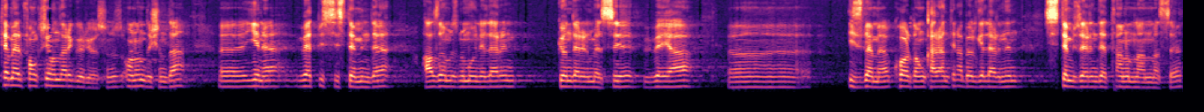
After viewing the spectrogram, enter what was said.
temel fonksiyonları görüyorsunuz. Onun dışında e, yine VetBiz sisteminde aldığımız numunelerin gönderilmesi veya e, izleme, kordon, karantina bölgelerinin sistem üzerinde tanımlanması,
